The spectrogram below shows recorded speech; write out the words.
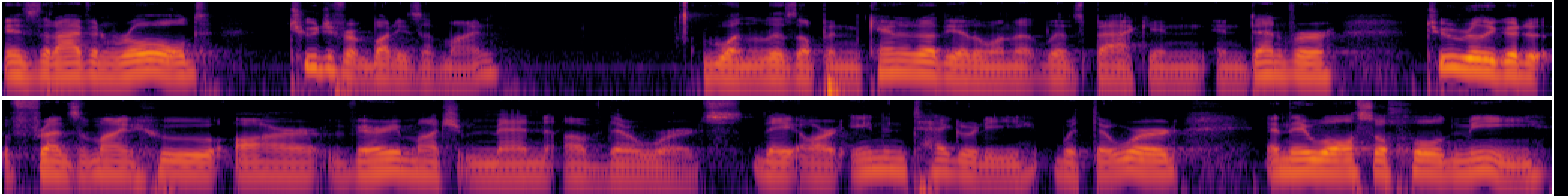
Is that I've enrolled two different buddies of mine, one that lives up in Canada, the other one that lives back in in Denver. Two really good friends of mine who are very much men of their words. They are in integrity with their word, and they will also hold me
